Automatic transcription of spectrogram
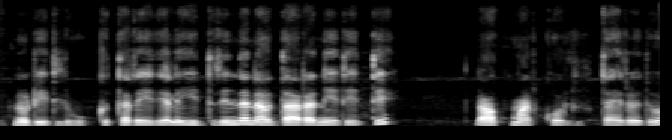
ಈಗ ನೋಡಿ ಇಲ್ಲಿ ಉಕ್ಕು ಥರ ಇದೆಯಲ್ಲ, ಇದರಿಂದ ನಾವು ದಾರನ ಈ ರೀತಿ ಲಾಕ್ ಮಾಡ್ಕೊಳ್ತಾ ಇರೋದು.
